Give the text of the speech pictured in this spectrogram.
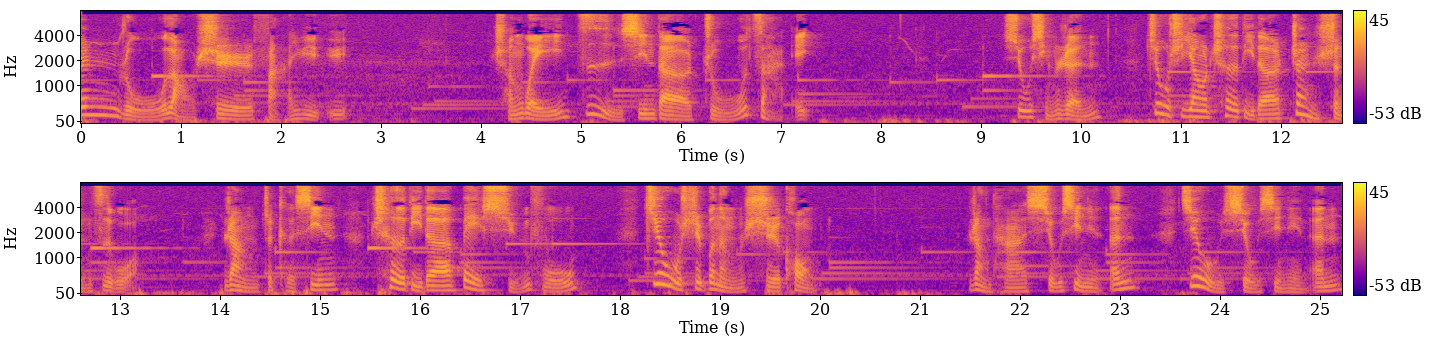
真如老师法语，成为自心的主宰。修行人就是要彻底的战胜自我，让这颗心彻底的被驯服，就是不能失控。让他修信念恩，就修信念恩；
